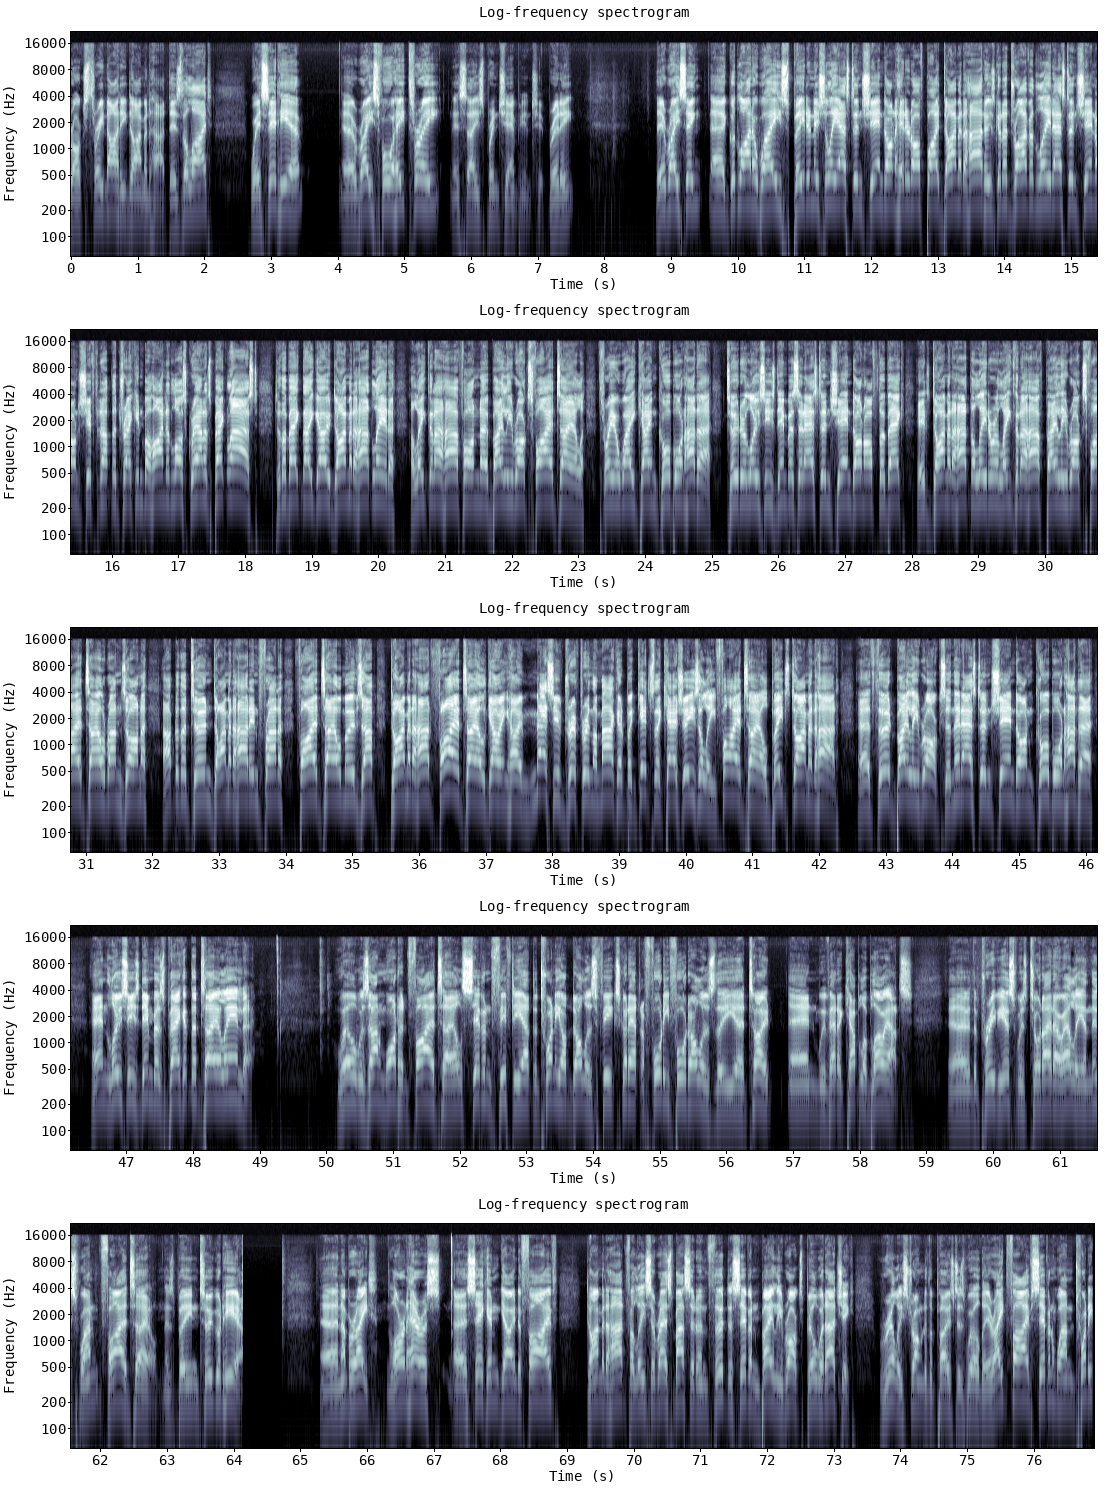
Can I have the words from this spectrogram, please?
Brox, 390 Diamond Heart. There's the light. We're set here. Uh, race four, heat three, SA Sprint Championship. Ready? They're racing. Uh, good line away. Speed initially. Aston Shandon headed off by Diamond Heart, who's going to drive and lead. Aston Shandon shifted up the track in behind and lost ground. It's back last. To the back they go. Diamond Heart led. A length and a half on uh, Bailey Rock's Firetail. Three away came Corborn Hunter. Two to Lucy's Nimbus and Aston Shandon off the back. It's Diamond Heart the leader. A length and a half. Bailey Rock's Firetail runs on. Up to the turn. Diamond Heart in front. Firetail moves up. Diamond Heart. Firetail going home. Massive drifter in the market, but gets the cash easily. Firetail beats Diamond Heart. Uh, third, Bailey Rocks, and then Aston Shandon, Corborn Hunter, and Lucy's Nimbus back at the tail end. Well, was unwanted Firetail, seven fifty out to twenty odd dollars fixed. Got out to forty four dollars the uh, tote, and we've had a couple of blowouts. Uh, the previous was Tornado Alley, and this one Firetail has been too good here. Uh, number eight, Lauren Harris. Uh, second, going to five. Diamond Heart for Lisa Rasmussen. And third to seven, Bailey Rocks, Bill Wadarchik. Really strong to the post as well there. Eight, five, seven, one, 20.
